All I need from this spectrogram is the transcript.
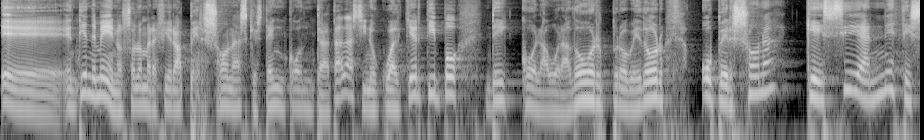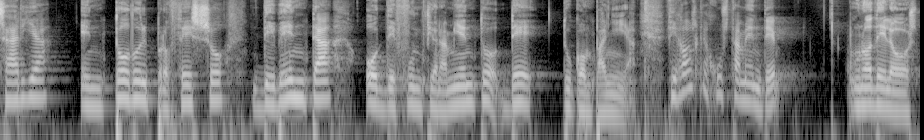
eh, entiéndeme, no solo me refiero a personas que estén contratadas, sino cualquier tipo de colaborador, proveedor o persona que sea necesaria en todo el proceso de venta o de funcionamiento de tu compañía. Fijaos que justamente uno de los...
